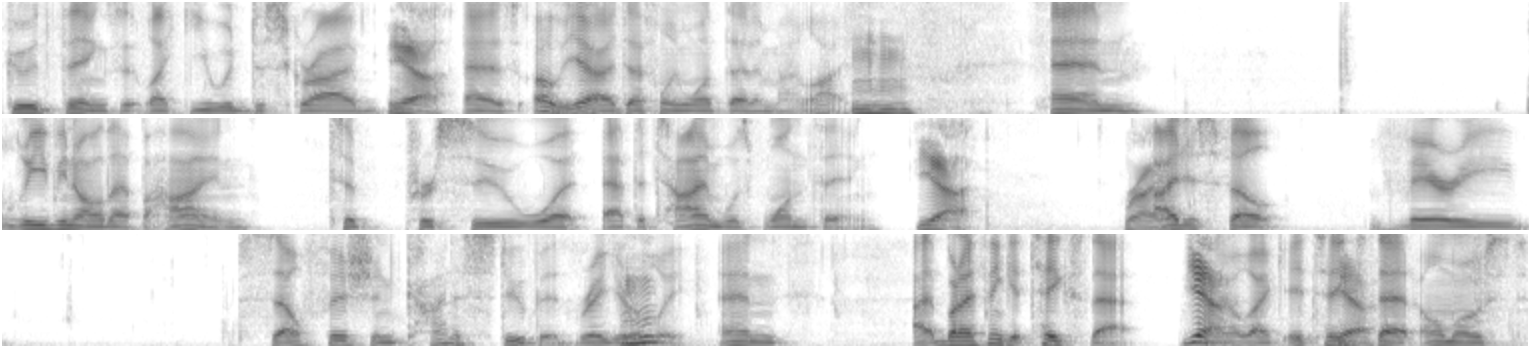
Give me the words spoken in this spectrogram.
good things that like you would describe Yeah. as, oh yeah, I definitely want that in my life. Mm-hmm. And leaving all that behind to pursue what at the time was one thing. Yeah. Right. I just felt very selfish and kind of stupid regularly. And I, but I think it takes that. you Yeah. know, like it takes Yeah. that almost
